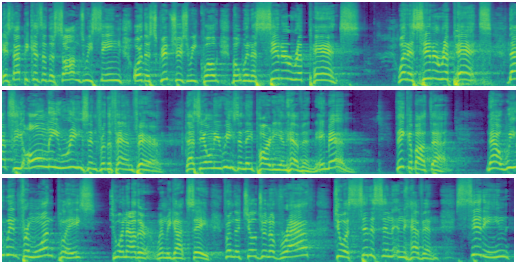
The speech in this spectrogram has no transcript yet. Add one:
is not because of the songs we sing or the scriptures we quote, but when a sinner repents, when a sinner repents, that's the only reason for the fanfare. That's the only reason they party in heaven. Amen. Think about that. Now, we went from one place to another when we got saved, from the children of wrath to a citizen in heaven, sitting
